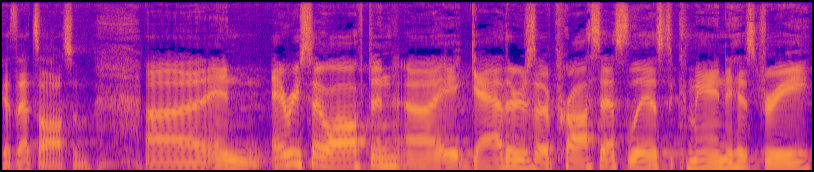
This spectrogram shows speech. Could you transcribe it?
because that's awesome. Uh, and every so often uh, it gathers a process list, a command history,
